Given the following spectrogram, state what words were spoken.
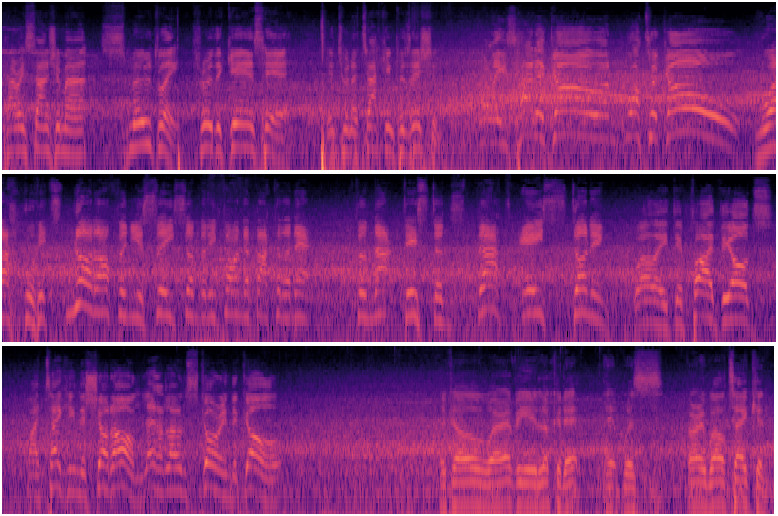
Paris Saint-Germain smoothly through the gears here into an attacking position. Well, he's had a go, and what a goal! Wow, it's not often you see somebody find the back of the net from that distance. That is stunning. Well, he defied the odds by taking the shot on, let alone scoring the goal. The goal, wherever you look at it, it was very well taken.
